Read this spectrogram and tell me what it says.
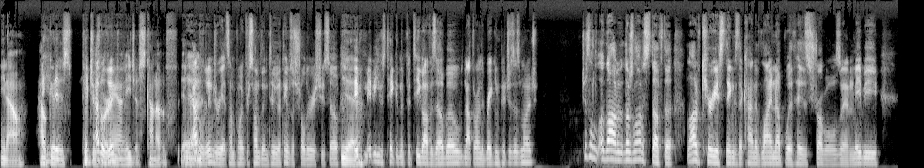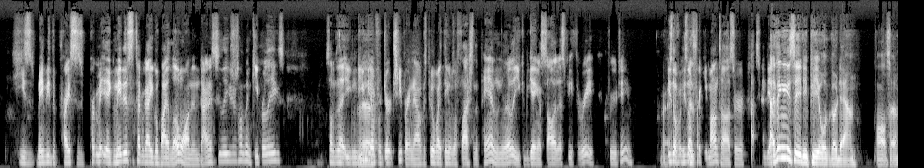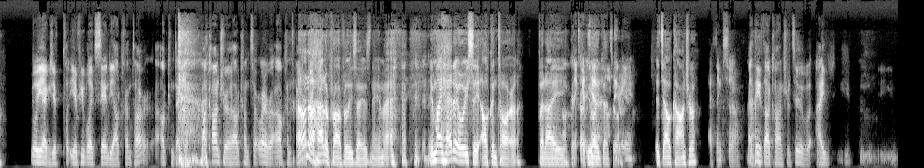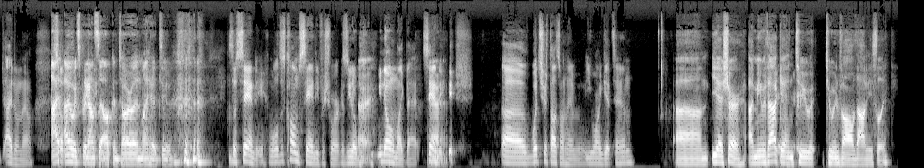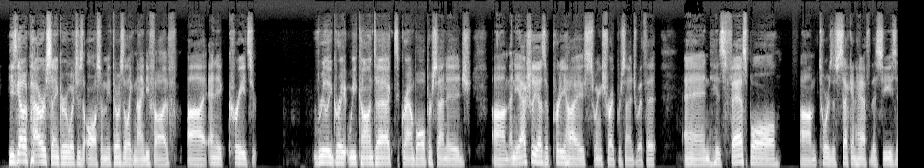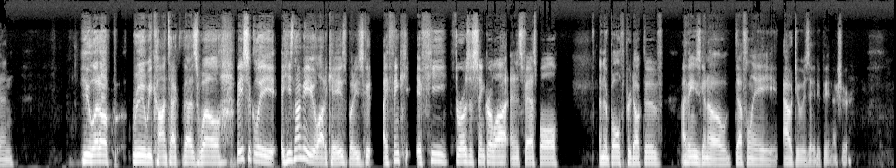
You know how good did- his pitchers battled were. injury. Yeah, he just kind of yeah battled injury at some point for something too. I think it was a shoulder issue. So yeah. maybe, maybe he was taking the fatigue off his elbow, not throwing the breaking pitches as much. Just a, a lot of there's a lot of stuff, the a lot of curious things that kind of line up with his struggles, and maybe he's maybe the price is per- like maybe this is the type of guy you go buy low on in dynasty leagues or something, keeper leagues, something that you can you can get him for dirt cheap right now because people might think it was a flash in the pan when really you could be getting a solid SP three for your team. Right. He's no he's no I- Frankie Montas or Sandy I think his ADP will go down also. Well, yeah, because you have you have people like Sandy Alcantara, Alcantara, Alcantara, Alcantara, whatever, Alcantara. I don't know how to properly say his name. In my head, I always say Alcantara, but I Alcantara. it's feel Yeah. like that's Alcantara. Yeah. it's Alcantara. I think so. I think it's Alcantara too, but I, I don't know. I, So- I always pronounce it Alcantara in my head too. So Sandy, we'll just call him Sandy for sure, because you know right. we know him like that. Sandy, uh, what's your thoughts on him? You want to get to him? Um, yeah, sure. I mean, without Yeah, getting too too involved, obviously, he's got a power sinker, which is awesome. He throws it like 95, uh, and it creates really great weak contact, ground ball percentage, um, and he actually has a pretty high swing strike percentage with it. And his fastball, um, towards the second half of the season, he let up really weak contact as well. Basically, he's not going to get a lot of Ks, but he's good. I think if he throws a sinker a lot and his fastball, and they're both productive, I think he's going to definitely outdo his ADP next year.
